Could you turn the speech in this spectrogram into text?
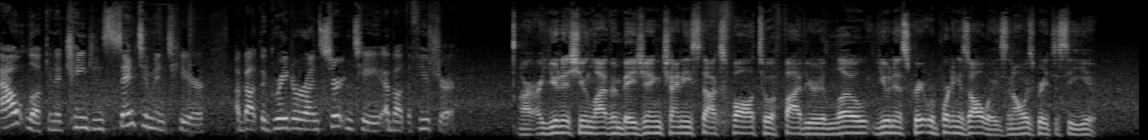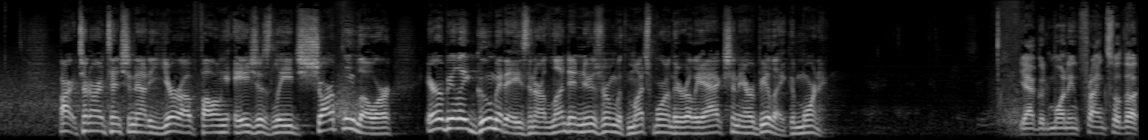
outlook and a change in sentiment here about the greater uncertainty about the future. Our, our Eunice Yoon live in Beijing. Chinese stocks fall to a five year low. Eunice, great reporting as always, and always great to see you. All right, turn our attention now to Europe following Asia's lead sharply lower. Arabile Gumede in our London newsroom with much more on the early action. Arabile, good morning. Yeah, good morning, Frank. So the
